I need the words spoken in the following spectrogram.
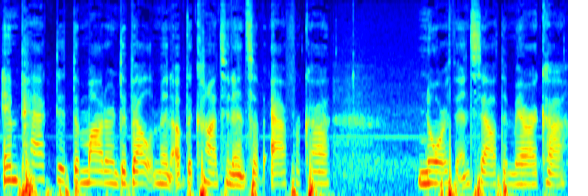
impacted the modern development of the continents of Africa, North and South America,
